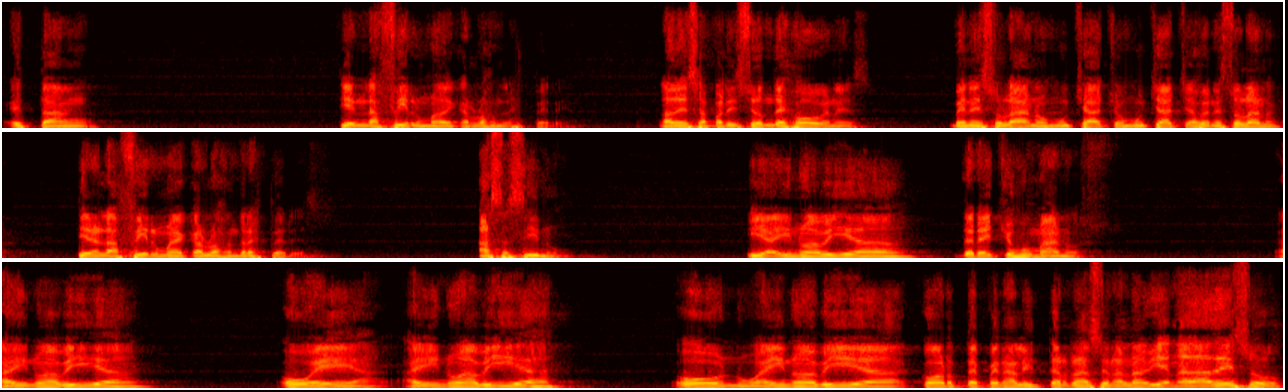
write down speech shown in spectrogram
están, tienen la firma de Carlos Andrés Pérez. La desaparición de jóvenes venezolanos, muchachos, muchachas venezolanas, tiene la firma de Carlos Andrés Pérez. Asesino. Y ahí no había derechos humanos. Ahí no había OEA. Ahí no había ONU. Ahí no había Corte Penal Internacional. No había nada de eso.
